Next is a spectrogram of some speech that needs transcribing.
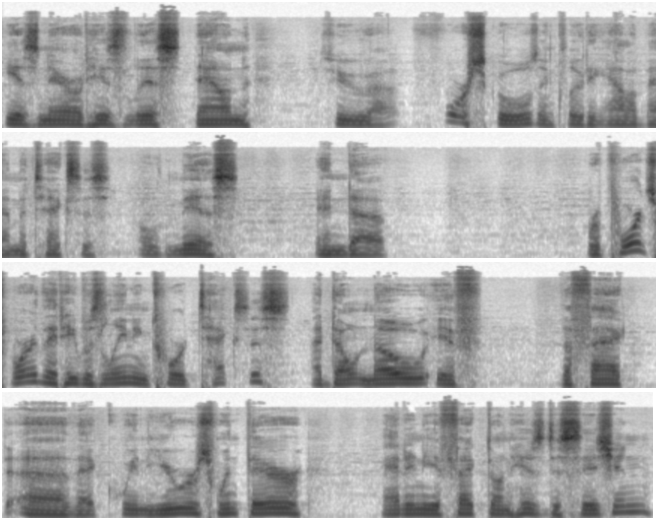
He has narrowed his list down to uh, four schools, including Alabama, Texas, Ole Miss, and uh, reports were that he was leaning toward Texas. I don't know if the fact uh, that Quinn Ewers went there had any effect on his decision,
